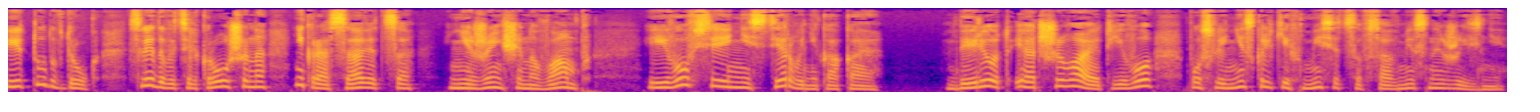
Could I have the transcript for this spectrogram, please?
И тут вдруг следователь Крошина не красавица, не женщина-вамп, и вовсе не стерва никакая. Берет и отшивает его после нескольких месяцев совместной жизни.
